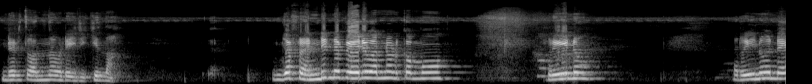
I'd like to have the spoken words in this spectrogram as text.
എന്റെ അടുത്ത് വന്ന് ഇവിടെ ഇരിക്കുന്ന. എന്റെ ഫ്രണ്ടിന്റെ പേര് പറഞ്ഞു കൊടുക്കാമോ റീനു. റീനുവിന്റെ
